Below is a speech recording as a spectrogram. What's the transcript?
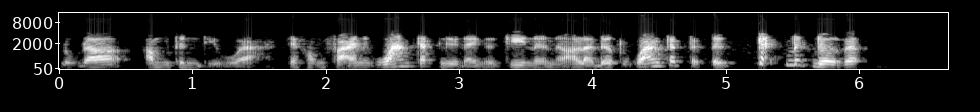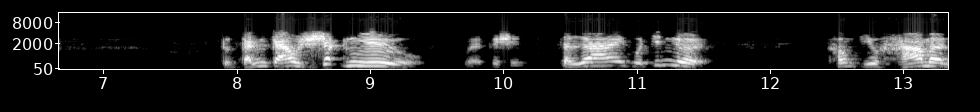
Lúc đó âm thanh điều hòa, chứ không phải nó quán trách người này người kia nữa nọ là được quán trách là tự cắt đứt được đó. Tôi cảnh cáo rất nhiều về cái sự tự ái của chính người không chịu hạ mình,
